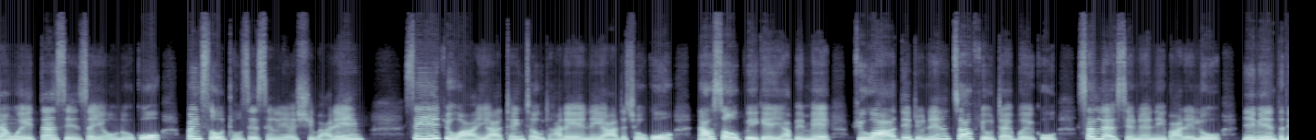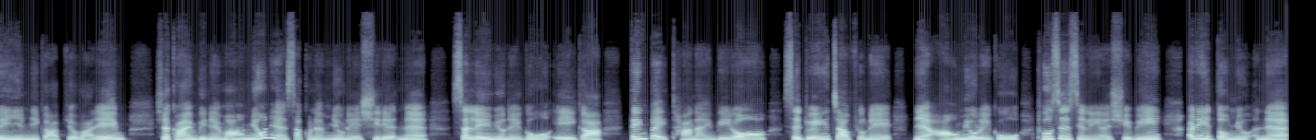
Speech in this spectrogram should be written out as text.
တန်းဝေတန့်စင်စက်ရုံတို့ကိုပိတ်ဆို့ထိုးစစ်ဆင်လျက်ရှိပါတယ်။ စစ်ရေးပြူဟာအရာထိမ့်ချုပ်ထားတဲ့နေရာတချို့ကိုနောက်ဆုတ်ပေးခဲ့ရပေမဲ့ပြူဟာအစ်စ်တွေနဲ့ကြောက်ဖြူတိုက်ပွဲကိုဆက်လက်ဆင်နွှဲနေပါတယ်လို့မြေပြင်သတင်းရင်းမြစ်ကပြောပါတယ်။ရခိုင်ပြည်နယ်မှာမြို့နယ်18မြို့နယ်ရှိတဲ့အနက်14မြို့နယ်ကိုအေကတိမ့်ပိတ်ထားနိုင်ပြီးတော့စစ်တွေကြောက်ဖြူနဲ့မြန်အောင်မြို့တွေကိုထိုးစစ်ဆင်လျက်ရှိပြီးအဲ့ဒီ၃မြို့အနက်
